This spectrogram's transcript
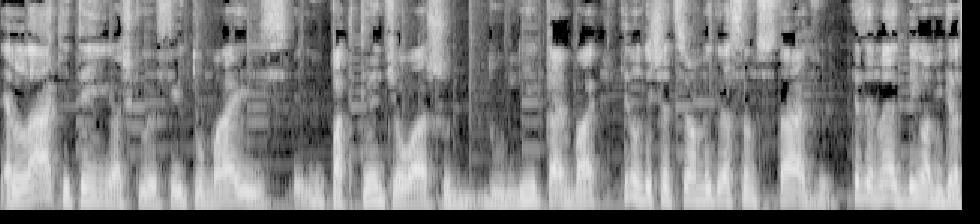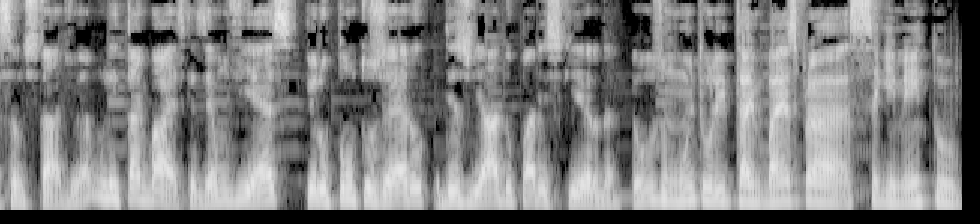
É lá que tem, acho que o efeito mais impactante, eu acho, do lead time bias, que não deixa de ser uma migração de estádio. Quer dizer, não é bem uma migração de estádio, é um lead time bias, quer dizer, é um viés pelo ponto zero desviado para a esquerda. Eu uso muito o lead time bias para segmento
